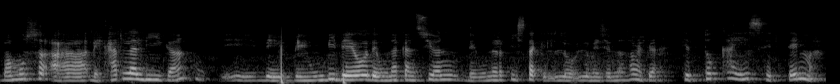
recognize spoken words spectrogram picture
vamos a dejar la liga eh, de, un video, de una canción de un artista que lo, lo mencionamos que toca ese tema,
